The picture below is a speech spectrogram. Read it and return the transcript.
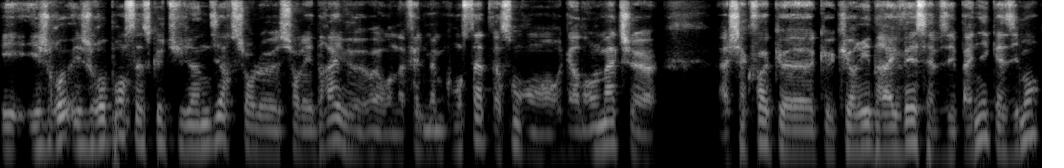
et, je repense à ce que tu viens de dire sur, le, sur les drives. on a fait le même constat de toute façon en regardant le match. à chaque fois que, Curry drivait, ça faisait panier quasiment.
